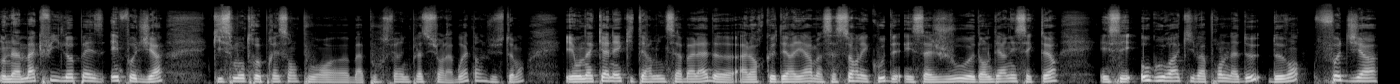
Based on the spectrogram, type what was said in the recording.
On a McPhee, Lopez et Foggia qui se montrent pressants pour, euh, bah, pour se faire une place sur la boîte, hein, justement. Et on a Canet qui termine sa balade, euh, alors que derrière, bah, ça sort les coudes et ça joue euh, dans le dernier secteur. Et c'est Ogura qui va prendre la 2 devant Foggia.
